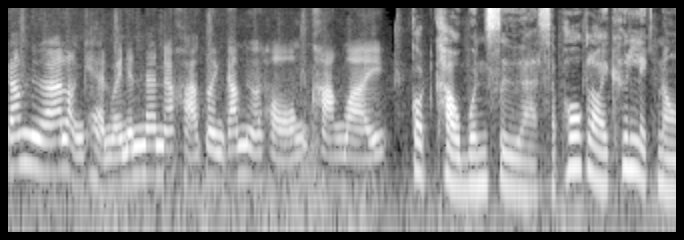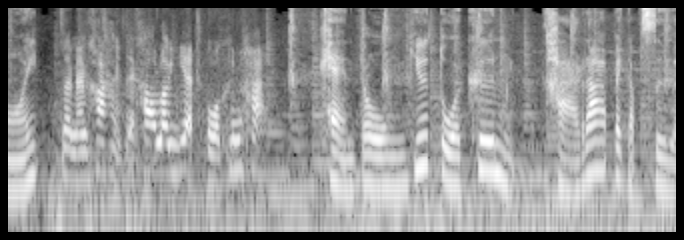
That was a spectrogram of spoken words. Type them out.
กล้ามเนื้อหลังแขนไว้แน่น ๆนะคะ เกรงกล้ามเนื้อท้องค้างไว้ กดเข่าบนเสื่อสะโพกลอยขึ้นเล็กน้อย จากนั้นค่ะหายใจเข้าแล้วเหยียดตัวขึ้นค่ะ แขนตรงยืดตัวขึ้น ขาราบไปกับเสื่อ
